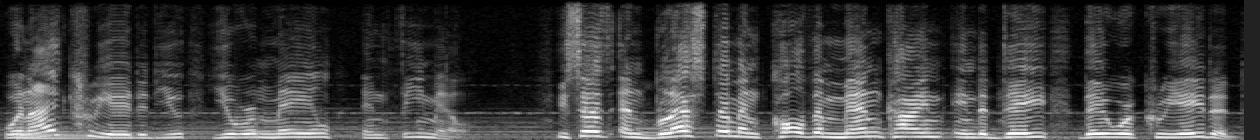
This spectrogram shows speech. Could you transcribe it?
When I created you, you were male and female. He says, and blessed them and called them mankind in the day they were created.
